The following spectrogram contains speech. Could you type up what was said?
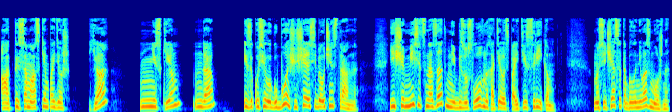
«А ты сама с кем пойдешь?» «Я?» «Ни с кем, да». И закусила губу, ощущая себя очень странно. Еще месяц назад мне, безусловно, хотелось пойти с Риком. Но сейчас это было невозможно.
